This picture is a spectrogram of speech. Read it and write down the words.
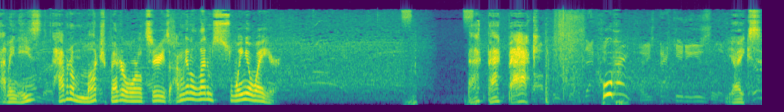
I mean, he's having a much better World Series. I'm going to let him swing away here. Back, back, back. Whew. Yikes.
